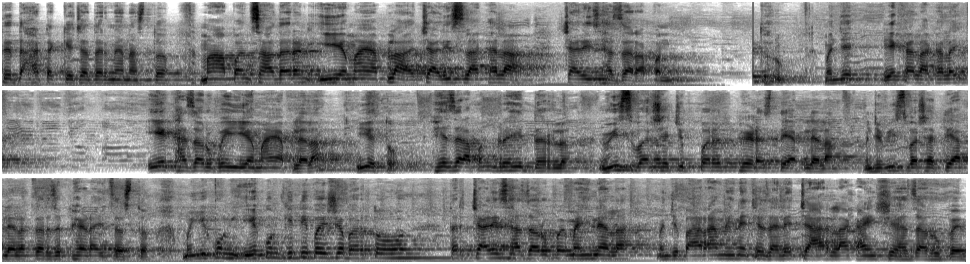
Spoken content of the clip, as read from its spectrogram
ते दहा टक्केच्या दरम्यान असतं. मग आपण साधारण ई एम आय आपला चाळीस लाखाला चाळीस हजार आपण धरू. म्हणजे एका लाखाला एक हजार रुपये ई एम आय आपल्याला येतो. हे जर आपण गृहीत धरलं वीस वर्षाची परतफेड असते आपल्याला. म्हणजे वीस वर्षात ते आपल्याला कर्ज फेडायचं असतं. मग एकूण एकूण किती पैसे भरतो? तर चाळीस हजार रुपये महिन्याला म्हणजे बारा महिन्याचे झाले चार लाख ऐंशी हजार रुपये.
